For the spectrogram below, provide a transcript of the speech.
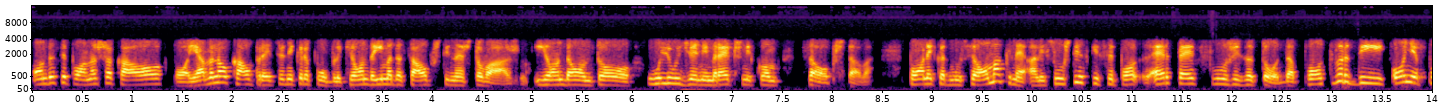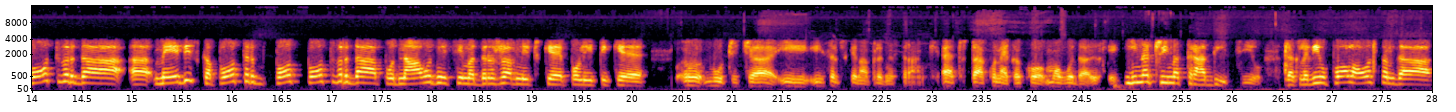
onda se ponaša kao pojavno, kao predsednik Republike. Onda ima da saopšti nešto važno. I onda on to uljuđenim rečnikom saopštava ponekad mu se omakne, ali suštinski se po, RTS služi za to, da potvrdi, on je potvrda, medijska potrb, potvrda pod navodnicima državničke politike Vučića i, i Srpske napredne stranke. Eto, tako nekako mogu da... Inače ima tradiciju. Dakle, vi u pola osam da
